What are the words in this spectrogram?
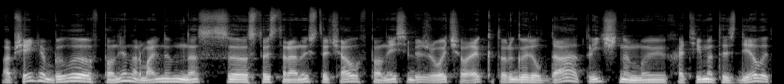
Общение было вполне нормальным. Нас с той стороны встречал вполне себе живой человек, который говорил, да, отлично, мы хотим это сделать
